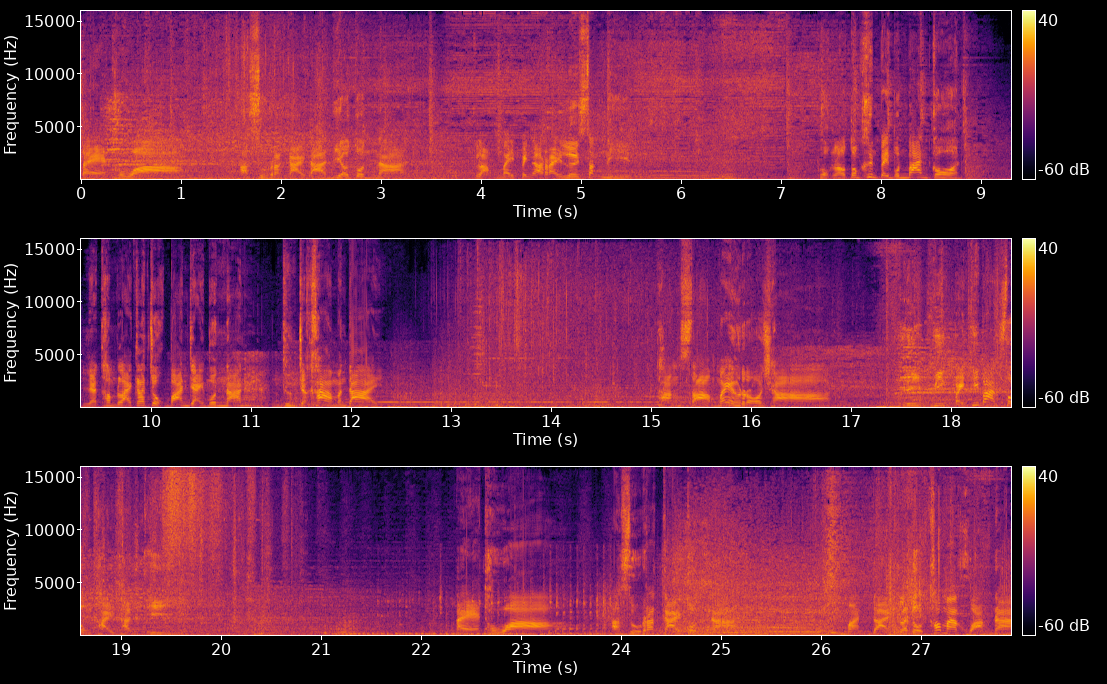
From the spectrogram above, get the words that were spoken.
แต่ทว่าอสุรกายตาเดียวตนนาน กลับไม่เป็นอะไรเลยสักนิด พวกเราต้องขึ้นไปบนบ้านก่อน และทำลายกระจกบานใหญ่บนนั้นถึงจะฆ่ามันได้ ทั้งสามไม่รอช้า รีบวิ่งไปที่บ้านทรงไทยทันที แต่ทว่า อสุรกายตนนานมันได้กระโดดเข้ามาขวางหน้า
